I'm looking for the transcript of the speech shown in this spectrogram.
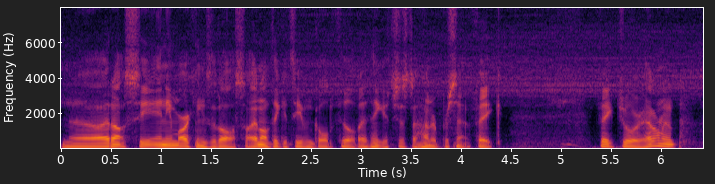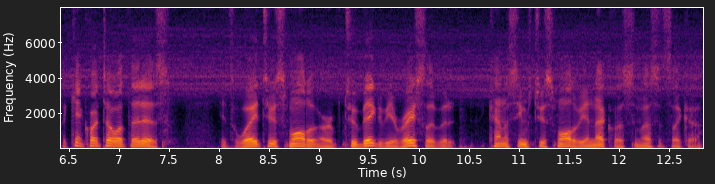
No, I don't see any markings at all, so I don't think it's even gold filled. I think it's just 100% fake. Fake jewelry. I don't know, I can't quite tell what that is. It's way too small to, or too big to be a bracelet, but it kind of seems too small to be a necklace unless it's like a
